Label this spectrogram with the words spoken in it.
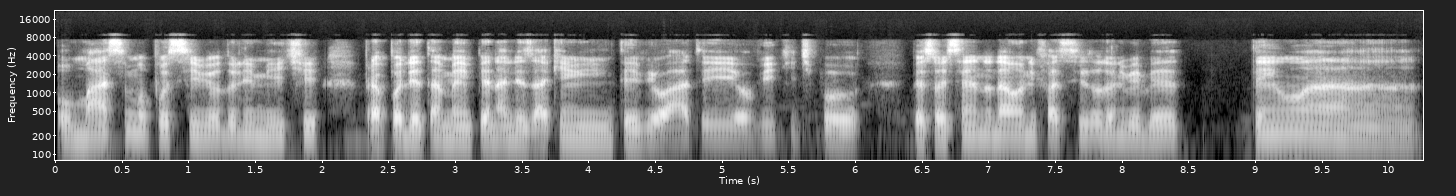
o máximo possível do limite para poder também penalizar quem teve o ato e eu vi que tipo pessoas sendo da Unifacisa ou do NBB tem uma,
